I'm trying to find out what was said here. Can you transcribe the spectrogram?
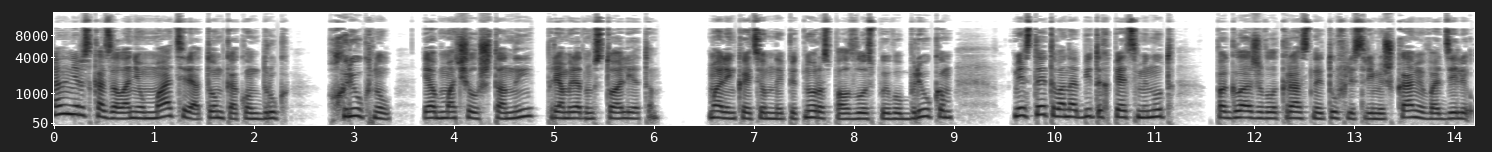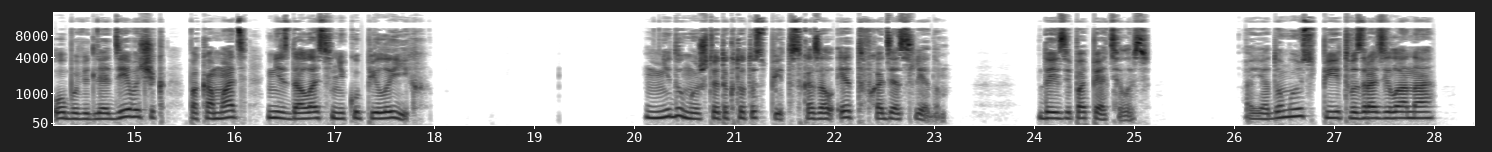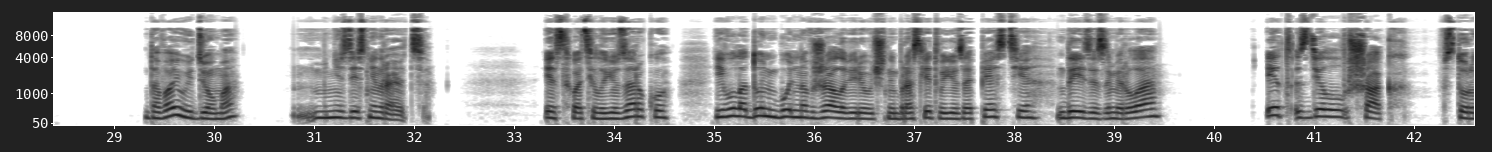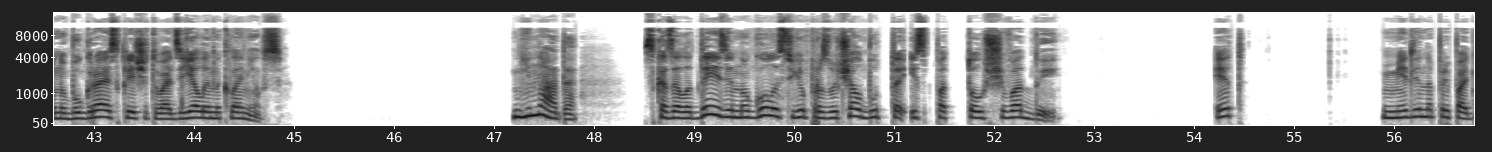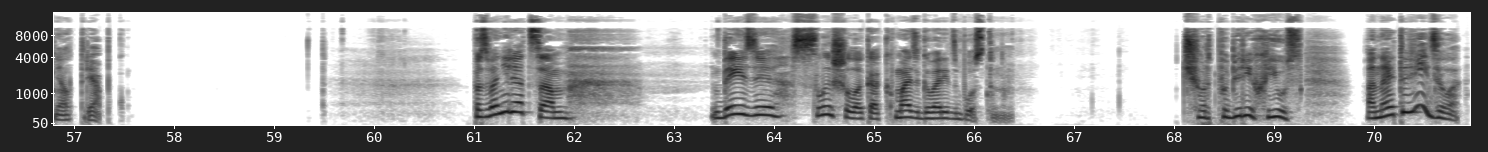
Она не рассказала о нем матери, о том, как он вдруг хрюкнул и обмочил штаны прямо рядом с туалетом. Маленькое темное пятно расползлось по его брюкам. Вместо этого она битых пять минут поглаживала красные туфли с ремешками в отделе обуви для девочек, пока мать не сдалась и не купила их. «Не думаю, что это кто-то спит», — сказал Эд, входя следом. Дейзи попятилась. «А я думаю, спит», — возразила она. «Давай уйдем, а? Мне здесь не нравится». Эд схватил ее за руку, его ладонь больно вжала веревочный браслет в ее запястье, Дейзи замерла, Эд сделал шаг в сторону бугра из клетчатого одеяла и наклонился. «Не надо!» — сказала Дейзи, но голос ее прозвучал будто из-под толщи воды. Эд медленно приподнял тряпку. Позвонили отцам. Дейзи слышала, как мать говорит с Бостоном. «Черт побери, Хьюз!» Она это видела!»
